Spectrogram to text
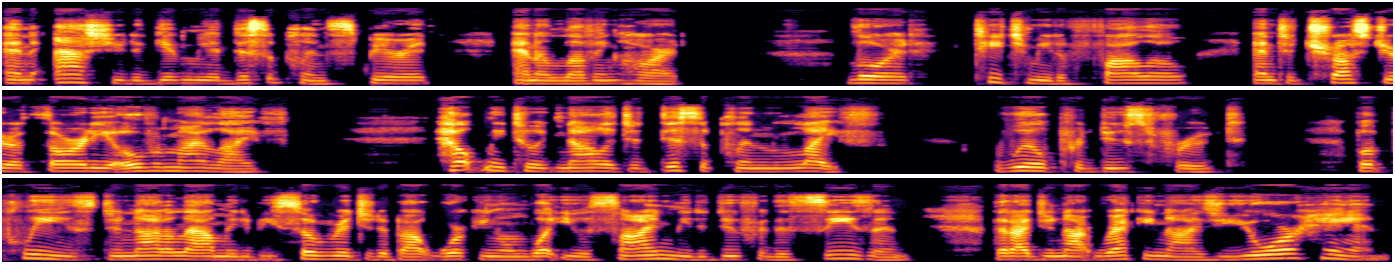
and ask you to give me a disciplined spirit and a loving heart. Lord, teach me to follow and to trust your authority over my life. Help me to acknowledge a disciplined life will produce fruit. But please do not allow me to be so rigid about working on what you assigned me to do for this season that I do not recognize your hand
